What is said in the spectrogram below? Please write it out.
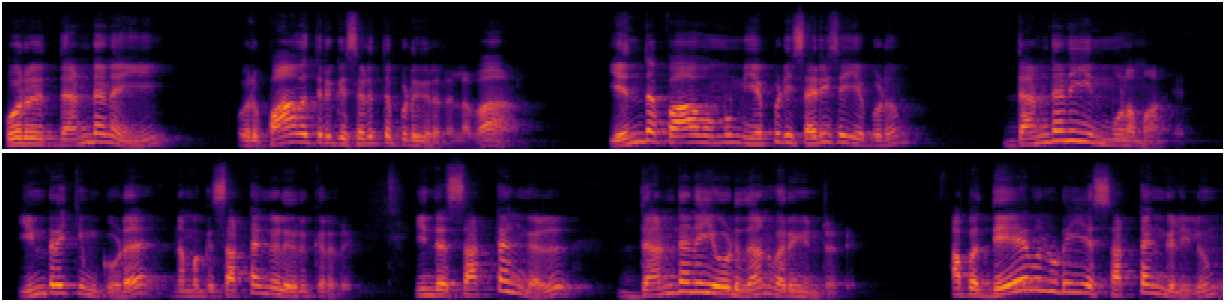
ஒரு தண்டனை ஒரு பாவத்திற்கு செலுத்தப்படுகிறது அல்லவா எந்த பாவமும் எப்படி சரி செய்யப்படும்? தண்டனையின் மூலமாக. இன்றைக்கும் கூட நமக்கு சட்டங்கள் இருக்கிறது. இந்த சட்டங்கள் தண்டனையோடு தான் வருகின்றது. அப்ப தேவனுடைய சட்டங்களிலும்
